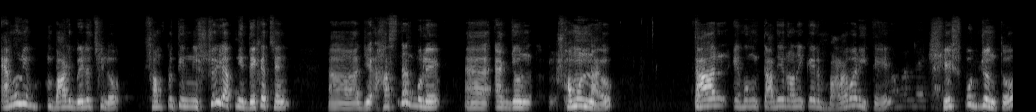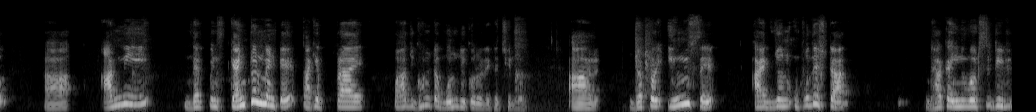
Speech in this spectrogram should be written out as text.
এমনই বার বেড়েছিল, সম্প্রতি নিশ্চয়ই আপনি দেখেছেন যে হাসনাত বলে একজন সমন্বয়ক, তার এবং তাদের অনেকের বাড়াবাড়িতে শেষ পর্যন্ত আর্মি দ্যাট মিনস ক্যান্টনমেন্টে তাকে প্রায় পাঁচ ঘণ্টা বন্দি করে রেখেছিল। আর ডক্টর ইউনুসের একজন উপদেষ্টা ঢাকা ইউনিভার্সিটির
